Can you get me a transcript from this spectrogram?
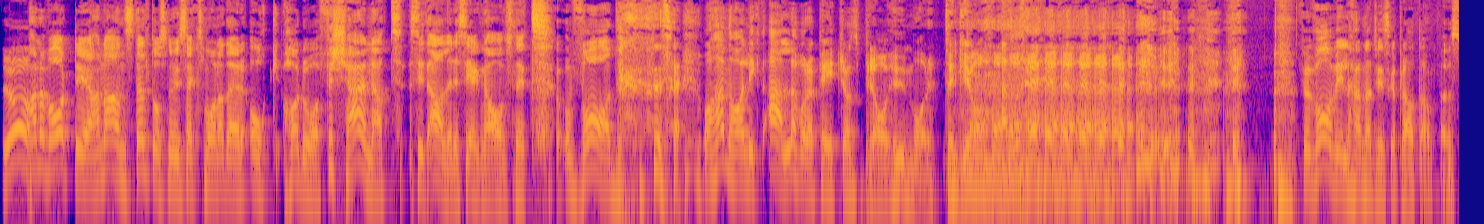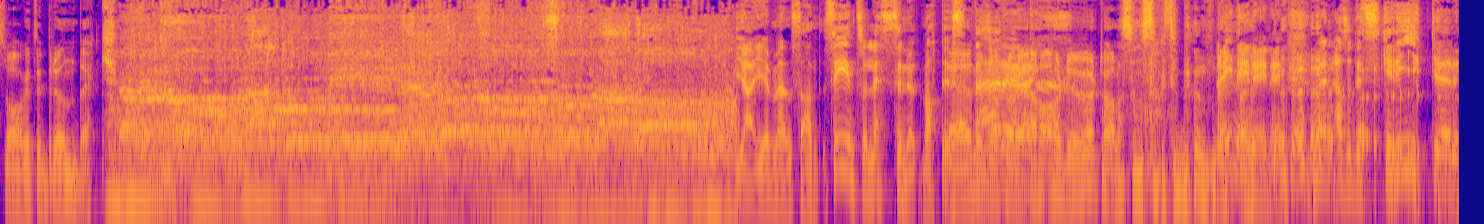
Ja! Han har varit det. Han har anställt oss nu i sex månader och har då förtjänat sitt alldeles egna avsnitt. Och vad? och han har likt alla våra patreons bra humor, tycker jag. För vad vill han att vi ska prata om? Slaget i Brunnbäck. Jajamensan. Se inte så ledsen ut, Mattis. Jag Det här fråga, är... har du hört talas om Slaget i Brunnbäck? Nej, nej, nej, nej. Men alltså det skriker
